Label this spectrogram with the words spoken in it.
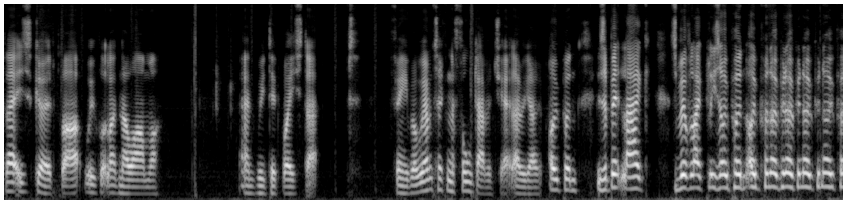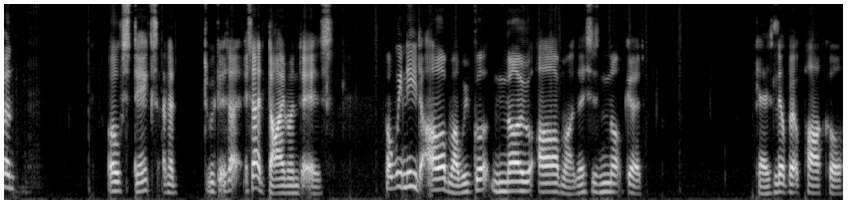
That is good, but we've got like no armor. And we did waste that thingy, but we haven't taken the full damage yet. There we go. Open. There's a bit lag. There's a bit of lag. Please open. Open, open, open, open, open. Oh, sticks and a. Is that, is that a diamond? It is. But we need armor. We've got no armor. This is not good. Okay, there's a little bit of parkour.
